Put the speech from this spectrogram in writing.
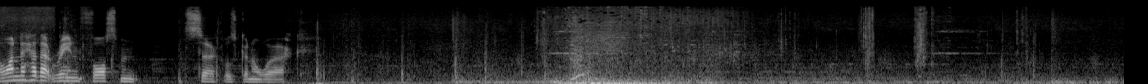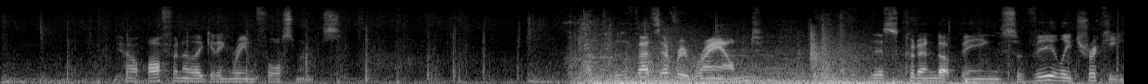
I wonder how that reinforcement circle's gonna work. How often are they getting reinforcements? 'Cause if that's every round, this could end up being severely tricky.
